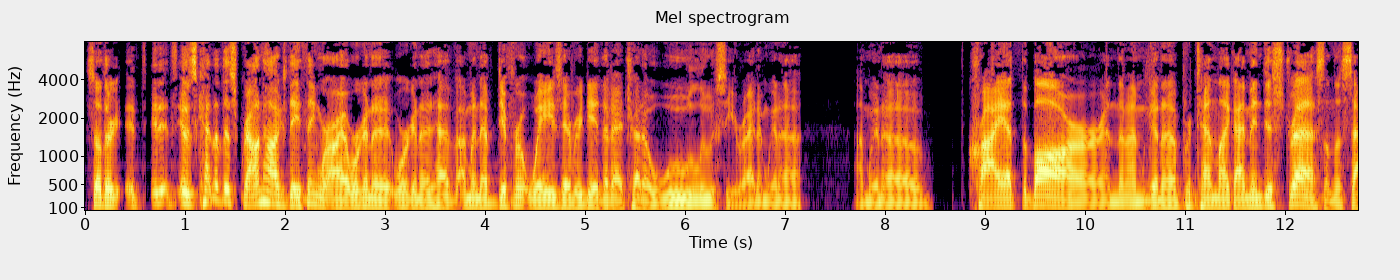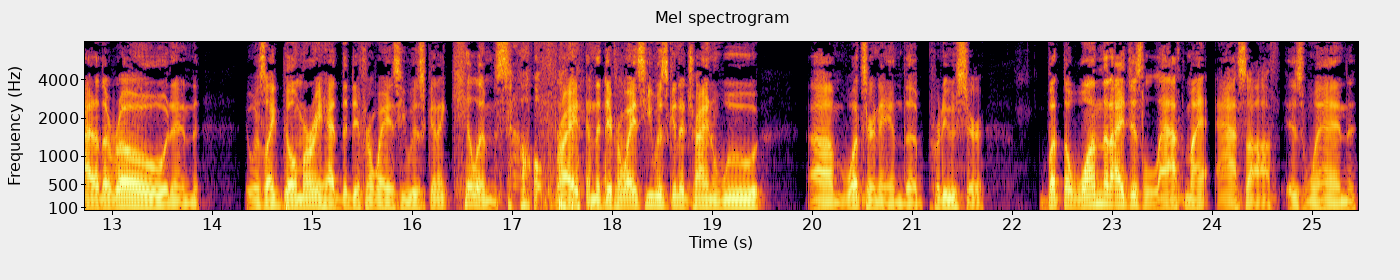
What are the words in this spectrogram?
so there it, it, it was kind of this Groundhog's Day thing where all right, we're gonna we're gonna have I'm gonna have different ways every day that I try to woo Lucy, right? I'm gonna I'm gonna cry at the bar, and then I'm gonna pretend like I'm in distress on the side of the road, and it was like Bill Murray had the different ways he was gonna kill himself, right? and the different ways he was gonna try and woo um, what's her name, the producer. But the one that I just laughed my ass off is when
